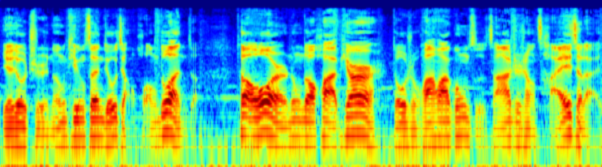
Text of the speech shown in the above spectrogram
也就只能听三九讲黄段子。他偶尔弄到画片都是《花花公子》杂志上裁下来的。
